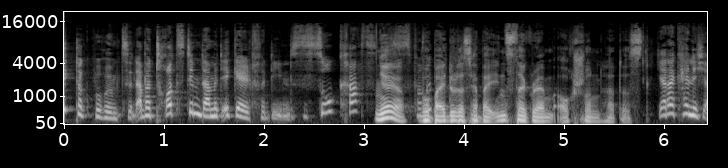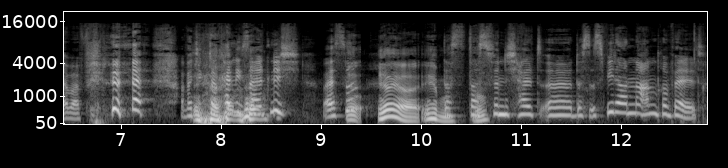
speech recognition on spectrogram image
TikTok berühmt sind, aber trotzdem damit ihr Geld verdienen. Das ist so krass. Ja, ja. Wobei du das ja bei Instagram auch schon hattest. Ja, da kenne ich aber viel. aber TikTok kenne ich halt nicht, weißt du? Ja, ja, eben. Das, das ne? finde ich halt, äh, das ist wieder eine andere Welt.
